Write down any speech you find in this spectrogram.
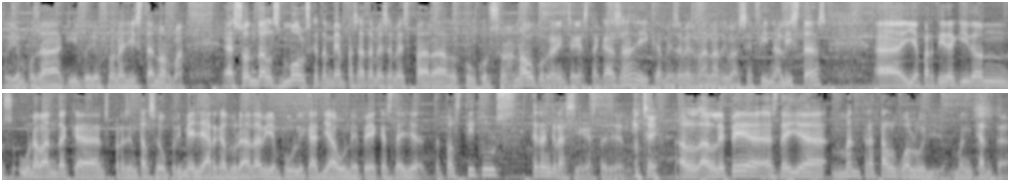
Podríem posar aquí, podríem fer una llista enorme. Eh, són dels molts que també han passat, a més a més, per al concurs Sona Nou, que organitza aquesta casa, i que, a més a més, van arribar a ser finalistes. Eh, I a partir d'aquí, doncs, una banda que ens presenta el seu primer llarga durada. Havien publicat ja un EP que es deia... Pels títols tenen gràcia, aquesta gent. Sí. L'EP es deia M'ha entrat algo a l'ull, m'encanta.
